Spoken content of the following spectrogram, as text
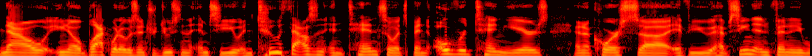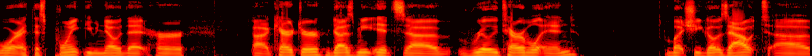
Now, you know, Black Widow was introduced in the MCU in 2010, so it's been over 10 years. And of course, uh, if you have seen Infinity War at this point, you know that her uh, character does meet its uh, really terrible end. But she goes out, uh,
